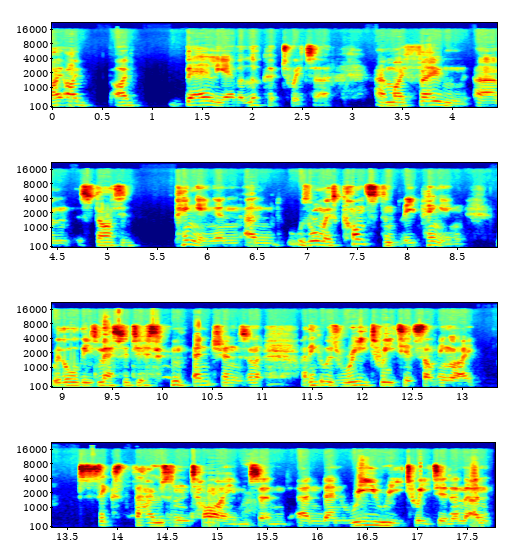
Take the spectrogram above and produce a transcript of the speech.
I, I I barely ever look at Twitter, and my phone um, started pinging and, and was almost constantly pinging with all these messages and mentions. And I think it was retweeted something like 6,000 times and, and then re retweeted. And, and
